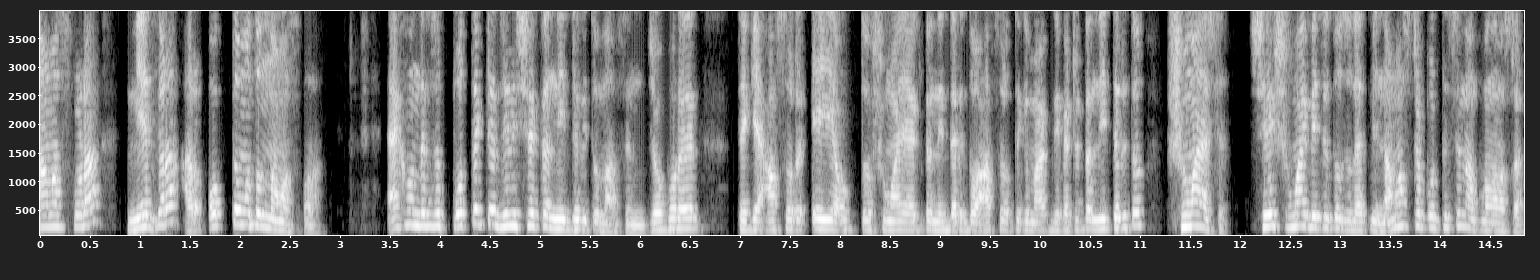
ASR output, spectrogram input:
নামাজ পড়া, নিয়ত করা আর অক্ত মতন নামাজ পড়া। এখন দেখেছ প্রত্যেকটা জিনিসের একটা নির্ধারিত আছেন জোহরের থেকে আসর এই অক্ত সময় একটা নির্ধারিত, আসর থেকে মাগরিব একটা নির্ধারিত সময় আছে সেই সময় ব্যতীত যদি আপনি নামাজটা পড়তেছেন, আপনার নামাজটা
